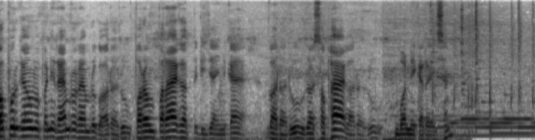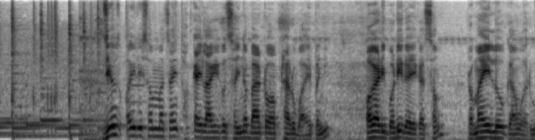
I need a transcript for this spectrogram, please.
कपुर गाउँमा पनि राम्रो राम्रो घरहरू परम्परागत डिजाइनका घरहरू र सफा घरहरू बनेका रहेछन्। जे अहिलेसम्म चाहिँ थकाइ लागेको छैन बाटो अप्ठ्यारो भए पनि अगाडि बढिरहेका छौँ। रमाइलो गाउँहरू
